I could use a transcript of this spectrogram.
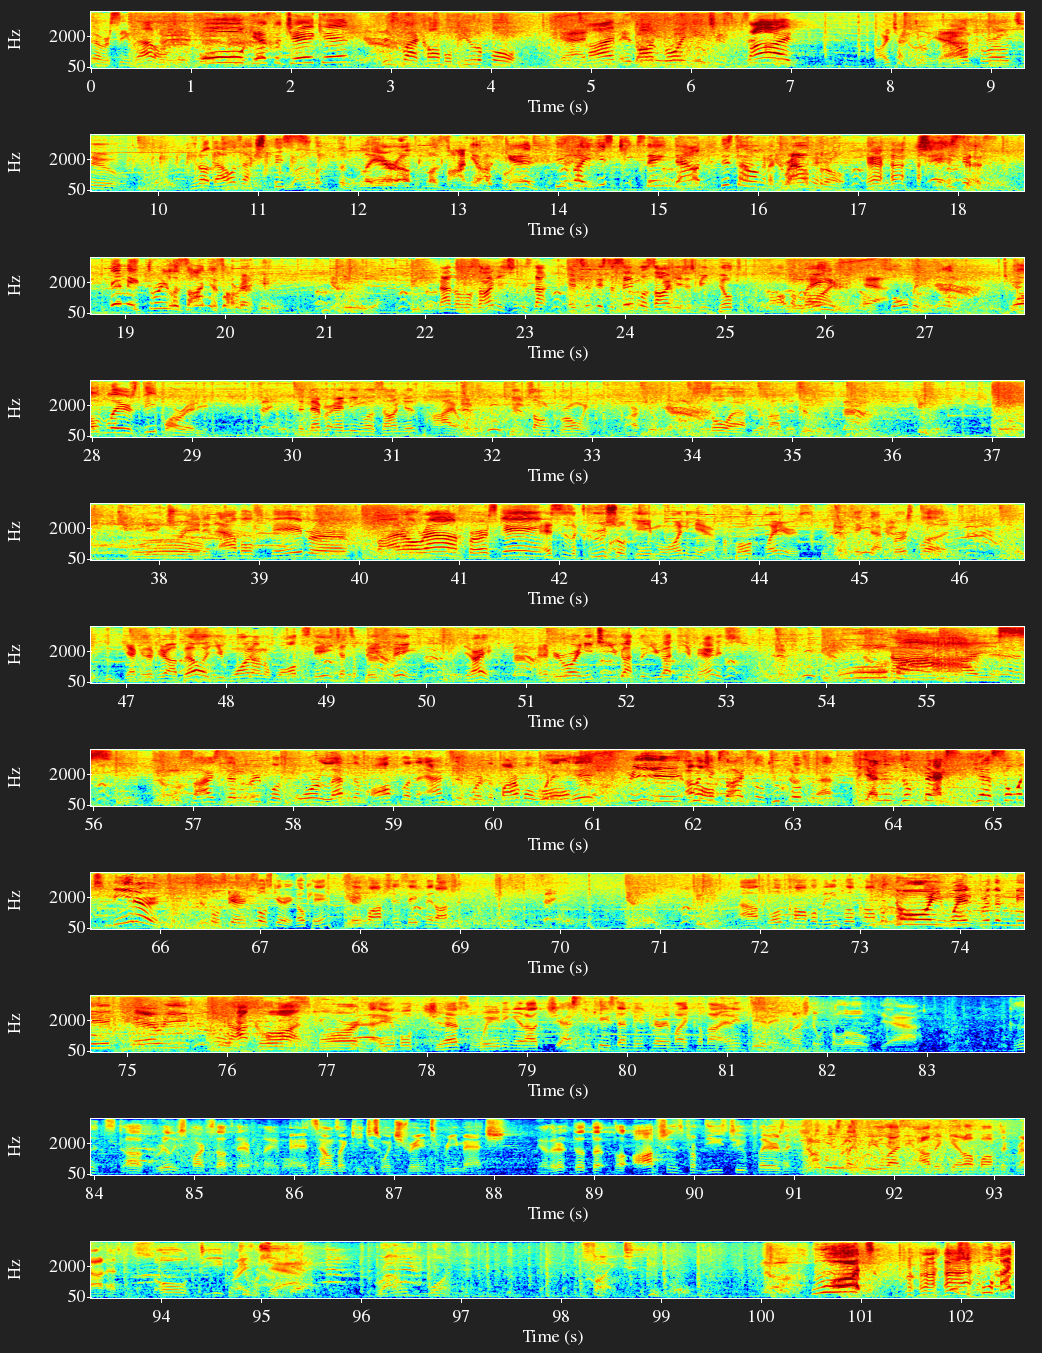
Never seen that option. Oh, gets the J-Kin. Resplat combo, beautiful. Yeah, Time is on RoyNichi's side. Oh, he tried to do a Yeah. ground throw too. You know, that was actually the layer of lasagna again. He's like, you just keep staying down. This time I'm going to ground throw. Jesus. They made three lasagnas already. Now the lasagna is is not. It's, it's the same lasagna just being built of The of layers. Yeah. So many. they're Like 12 layers deep already. The never-ending lasagna pile keeps on growing. Garfield's gonna be so happy about this. Big trade in Abel's favor. Final round, first game. This is a crucial game one here for both players. Who's gonna take that first blood? Yeah, because if you're Abel, you won on a walled stage. That's a big thing. You're right. And if you're RoyNichi, you got the you got the advantage. Oh Nice. The size step 3 plus 4 left him off on the axis where the fireball wouldn't Oh. hit. Switching uh-oh. sides still too close for that. Yeah, the Max, he has so much meter. So scary, so scary. Okay, safe option, safe mid option. Uh, float combo, mini float combo. No, he went for the mid parry. Got so caught. smart. Abel just waiting it out just in case that mid parry might come out, and it did. And he punished it with the low. Yeah. Good stuff. Really smart stuff there from Abel. And it sounds like he just went straight into rematch. Yeah, they're- the, the, the options from these two players, and even just like realizing how they get up off the ground has been so deep right now. Yeah. Round one. Fight. What? Just what?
